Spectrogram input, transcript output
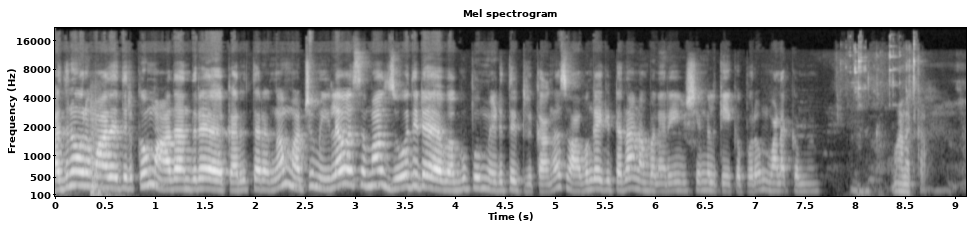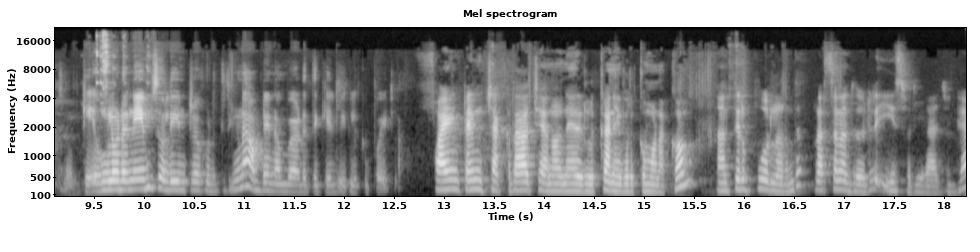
பதினோரு மாதத்திற்கும் மாதாந்திர கருத்தரங்கம் மற்றும் இலவசமா ஜோதிட வகுப்பும் எடுத்துட்டு இருக்காங்க. ஸோ அவங்க கிட்ட தான் நம்ம நிறைய விஷயங்கள் கேட்க போறோம். வணக்கம் வணக்கம். ஓகே உங்களோட நேம் சொல்லி இன்ட்ரோ கொடுத்துட்டீங்கன்னா அப்படியே நம்ம அடுத்த கேள்விகளுக்கு போயிடலாம். ஃபைன் டைம் சக்ரா சேனல் நேயர்களுக்கு அனைவருக்கும் வணக்கம். நான் திருப்பூர்லேருந்து பிரசன்ன ஜோதிடர் ஈஸ்வரி ராஜுங்க.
